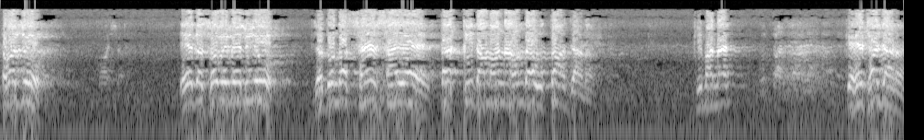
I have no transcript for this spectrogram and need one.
توجہ۔ یہ دسو بھی لیو جدوں کا سائنس آیا ہے، ترقی کا مانا ہوں اتنا جانا کی مانا ہے؟ کہ ہیٹا جانا۔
